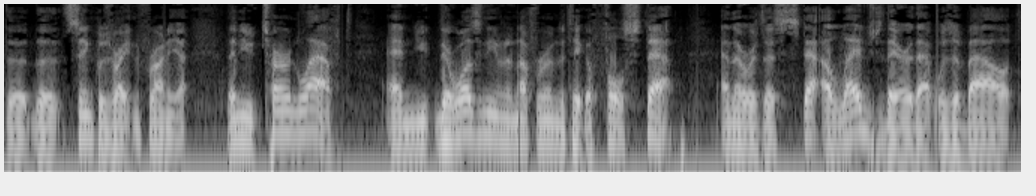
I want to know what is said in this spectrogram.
the the sink was right in front of you. Then you turn left, and you, there wasn't even enough room to take a full step. And there was a ste- a ledge there that was about.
